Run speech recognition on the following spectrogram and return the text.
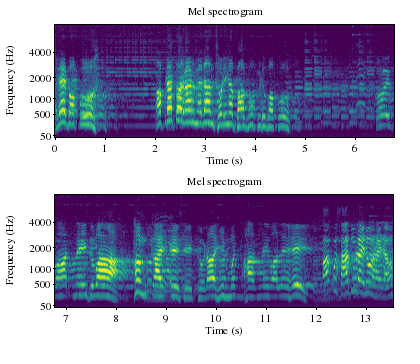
અરે બાપુ આપણે તો રણ મેદાન છોડીને ભાગવું પીડું બાપુ. કોઈ બાત નહીં સુબા હમ કાય એસે થોડા હિંમત હારને વાલે હે. બાપુ સાધુડાય નો હાર્યા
